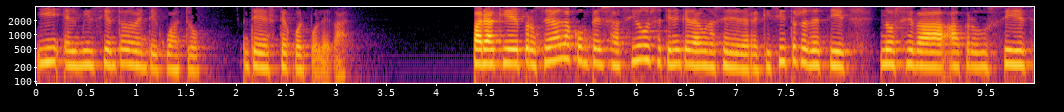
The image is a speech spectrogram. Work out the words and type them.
y el 1194 de este cuerpo legal. Para que proceda la compensación se tienen que dar una serie de requisitos, es decir, no se va a producir,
